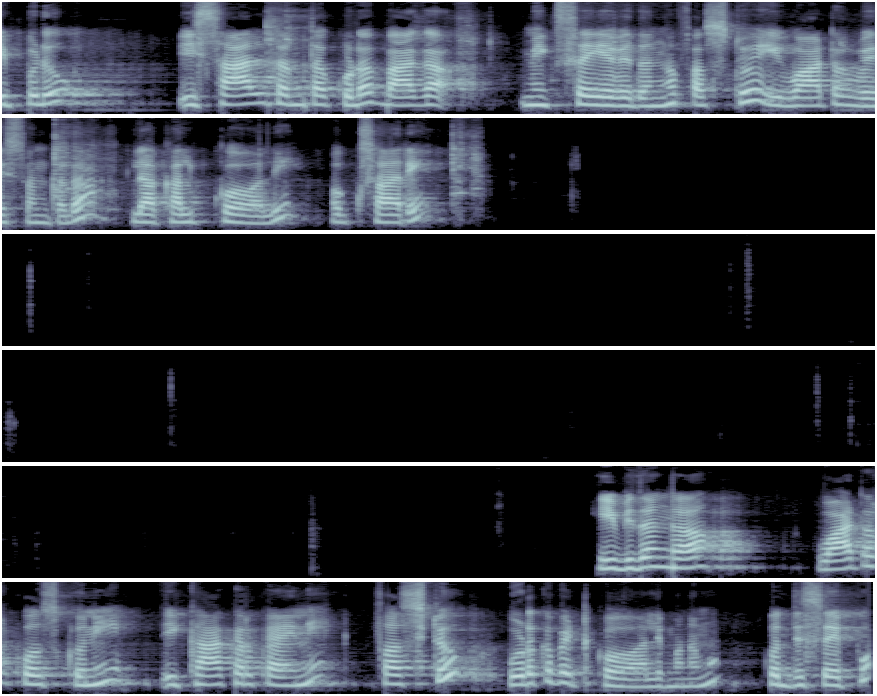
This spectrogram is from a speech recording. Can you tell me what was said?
ఇప్పుడు ఈ సాల్ట్ అంతా కూడా బాగా మిక్స్ అయ్యే విధంగా ఫస్ట్ ఈ వాటర్ వేసాం కదా ఇలా కలుపుకోవాలి. ఒకసారి ఈ విధంగా వాటర్ పోసుకొని ఈ కాకరకాయని ఫస్ట్ ఉడకబెట్టుకోవాలి మనము కొద్దిసేపు.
